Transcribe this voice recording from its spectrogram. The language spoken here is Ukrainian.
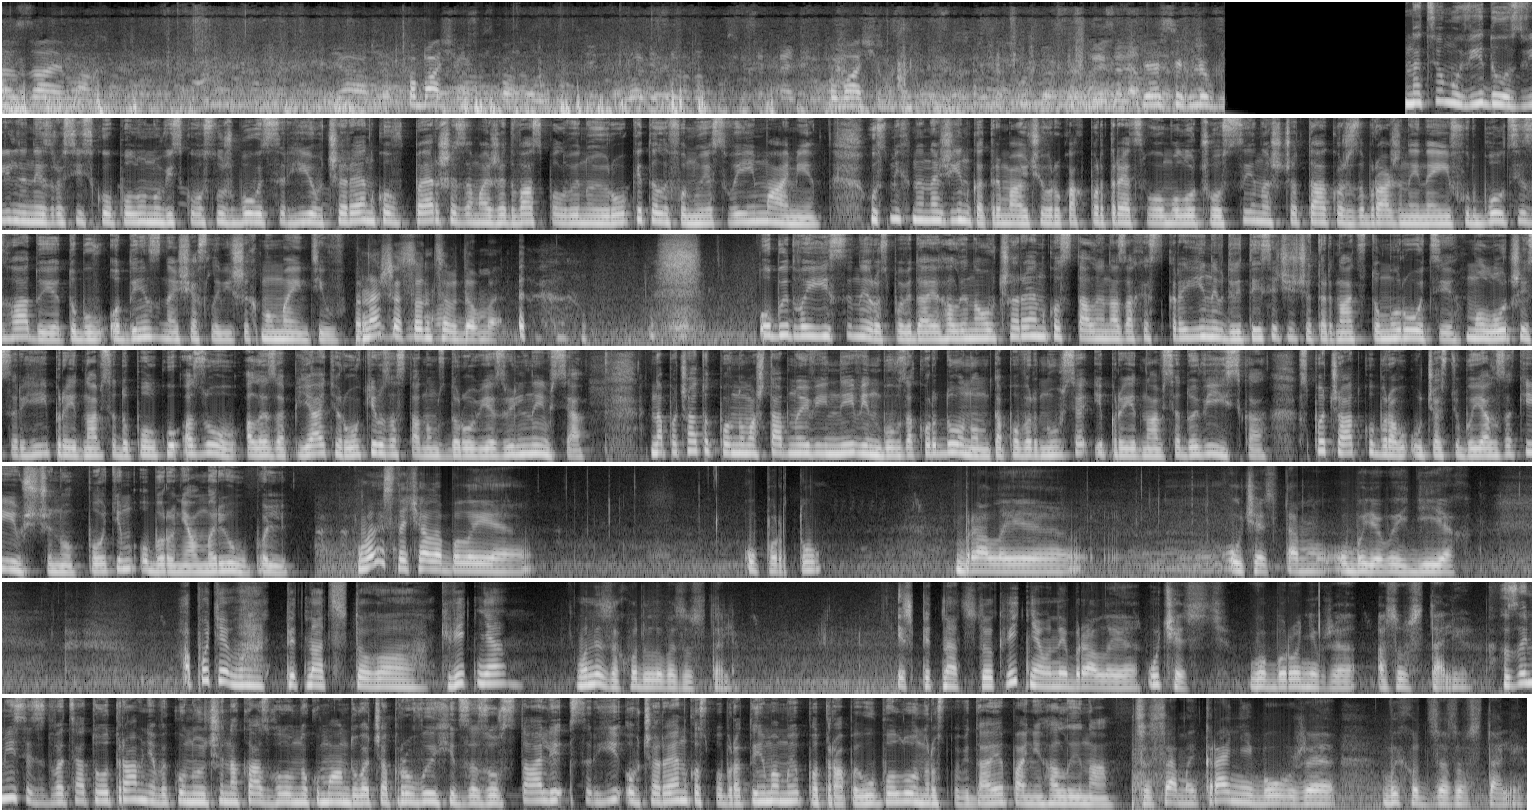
Навзаєм, мам. Побачимося скоро. Побачимося. Я всіх люблю. На цьому відео звільнений з російського полону військовослужбовець Сергій Овчаренко вперше за майже два з половиною роки телефонує своїй мамі. Усміхнена жінка, тримаючи в руках портрет свого молодшого сина, що також зображений на її футболці, згадує, то був один з найщасливіших моментів. Наше сонце вдома. Обидва її сини, розповідає Галина Овчаренко, стали на захист країни в 2014 році. Молодший Сергій приєднався до полку Азов, але за п'ять років за станом здоров'я звільнився. На початок повномасштабної війни він був за кордоном та повернувся і приєднався до війська. Спочатку брав участь у боях за Київщину, потім обороняв Маріуполь. Вони спочатку були у порту, брали участь там у бойових діях. Потім 15 квітня вони заходили в Азовсталь. І з 15 квітня вони брали участь в обороні вже Азовсталі. За місяць, 20 травня, виконуючи наказ головнокомандувача про вихід з Азовсталі, Сергій Овчаренко з побратимами потрапив у полон, розповідає пані Галина. Це самий крайній був вже виход з Азовсталі.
